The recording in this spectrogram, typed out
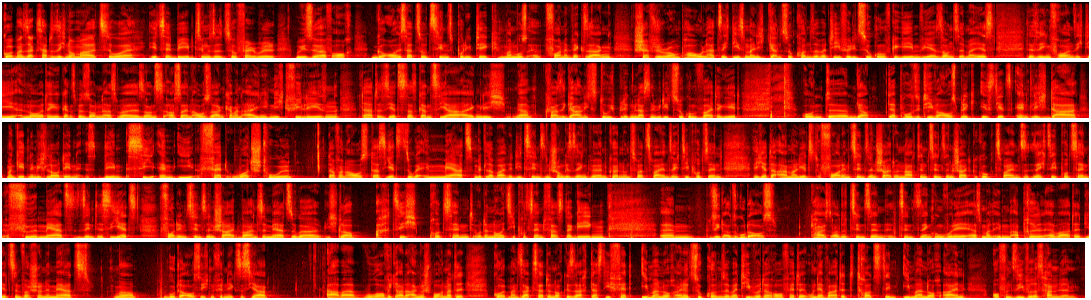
Goldman Sachs hatte sich nochmal zur EZB bzw. zur Federal Reserve auch geäußert, zur Zinspolitik. Man muss äh, vorneweg sagen, Chef Jerome Powell hat sich diesmal nicht ganz so konservativ für die Zukunft gegeben, wie er sonst immer ist. Deswegen freuen sich die Leute hier ganz besonders, weil sonst aus seinen Aussagen kann man eigentlich nicht viel lesen. Da hat es jetzt das ganze Jahr eigentlich ja, quasi gar nichts durchblicken lassen, wie die Zukunft weitergeht. Und äh, ja, der positive Ausblick ist jetzt endlich da. Man geht nämlich laut den, dem CME Fed Watch Tool davon aus, dass jetzt sogar im März mittlerweile die Zinsen schon gesenkt werden können, und zwar 62 Prozent. Ich hätte einmal jetzt vor dem Zinsentscheid und nach dem Zinsentscheid geguckt. 62 Prozent für März sind es jetzt. Vor dem Zinsentscheid waren es im März sogar, ich glaube, 80 Prozent oder 90 Prozent fast dagegen. Ähm, sieht also gut aus. Heißt also, Zinsen Zinssenkung wurde ja erstmal im April erwartet, jetzt sind wir schon im März. Ja, gute Aussichten für nächstes Jahr. Aber, worauf ich gerade angesprochen hatte, Goldman Sachs hatte noch gesagt, dass die Fed immer noch eine zu konservative darauf hätte und erwartet trotzdem immer noch ein offensiveres Handeln.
